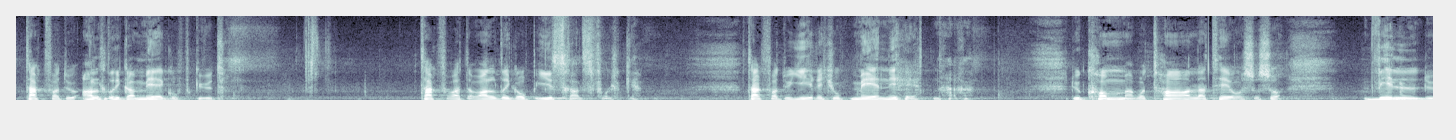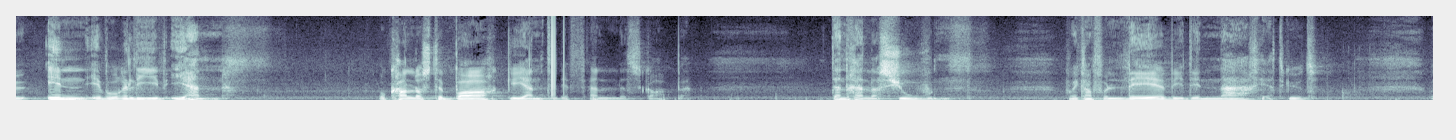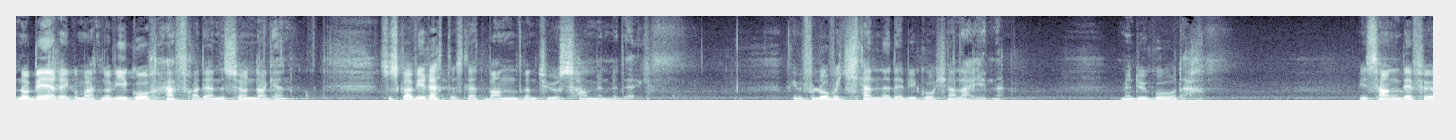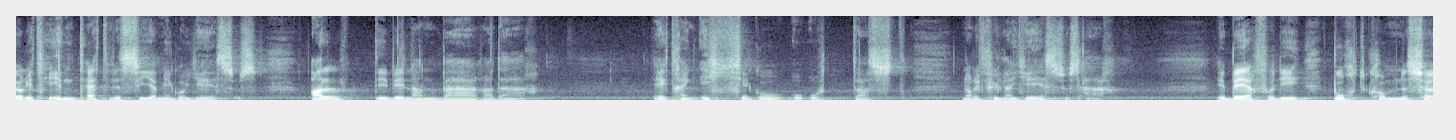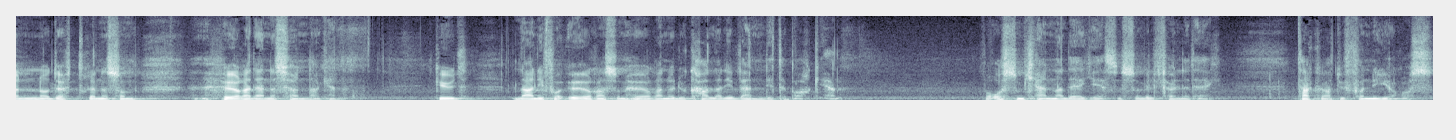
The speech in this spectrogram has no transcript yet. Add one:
Takk for at du aldri ga meg opp, Gud. Takk for at du aldri ga opp israelsfolket. Takk for at du gir ikke opp menigheten, Herre. Du kommer og taler til oss, og så vil du inn i våre liv igjen og kalle oss tilbake igjen til det fellesskapet, den relasjonen, hvor vi kan få leve i din nærhet, Gud. Og nå ber jeg om at når vi går herfra denne søndagen, så skal vi rett og slett vandre en tur sammen med deg. Skal vi få lov å kjenne det? Vi går ikke alene, men du går der. Vi sang det før i tiden tett ved sida mi går Jesus. Alltid vil han være der. Jeg trenger ikke gå og ottast når jeg fyller Jesus her. Jeg ber for de bortkomne sønnene og døtrene som hører denne søndagen. Gud, la de få ører som hører når du kaller de vennlig tilbake igjen. For oss som kjenner deg, Jesus, og vil følge deg. Takk for at du fornyer oss,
